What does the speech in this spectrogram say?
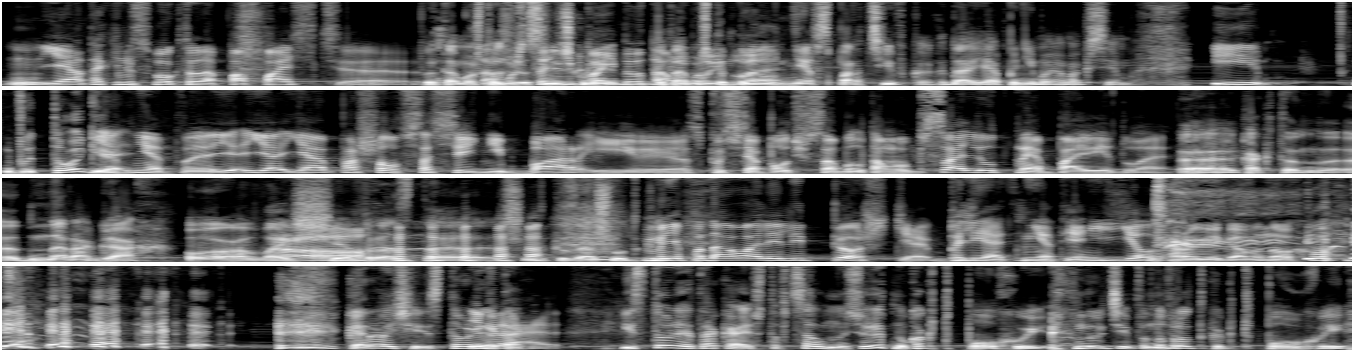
Я так и не смог туда попасть, э, потому, потому что, что слишком, не пойду там Потому быдло. что был не в спортивках, да, я понимаю, Максим. И в итоге... Я, нет, я, я, я пошел в соседний бар и спустя полчаса был там абсолютное повидло. Э, как-то на рогах. О, вообще просто шутка за шуткой. Мне подавали лепешки. Блять, нет, я не ел коровье говно. Короче, история, так, история такая, что в целом на сюжет, ну как-то похуй. ну типа, ну просто как-то похуй.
